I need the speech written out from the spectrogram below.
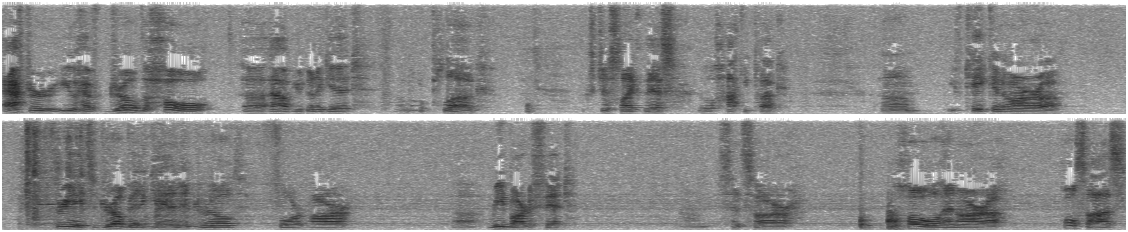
after you have drilled the hole uh, out, you're going to get a little plug. Looks just like this, a little hockey puck. Um, we've taken our uh, 3 8 drill bit again and drilled for our uh, rebar to fit. Um, since our hole in our uh, hole saw is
